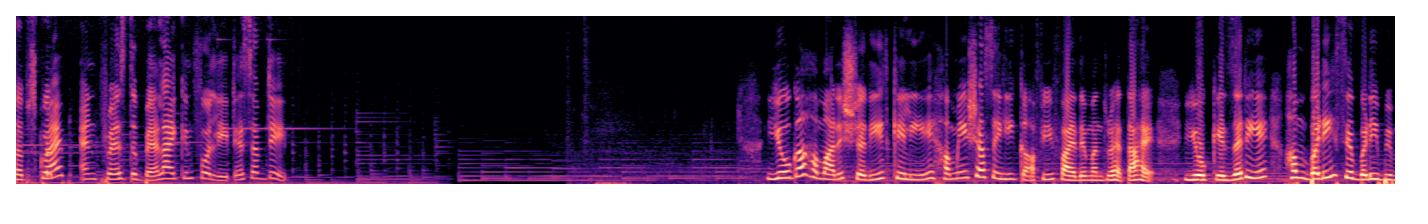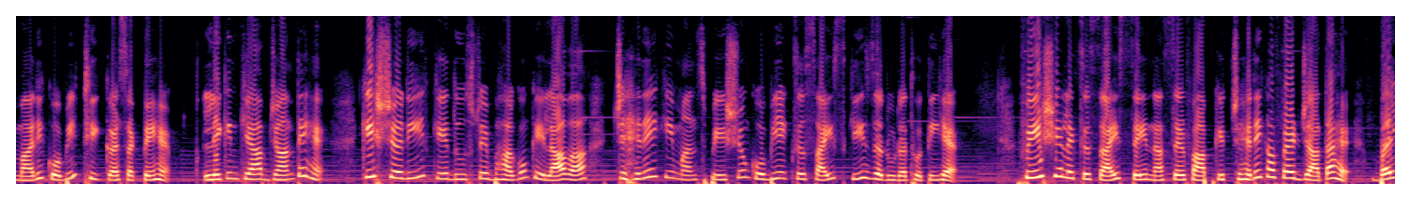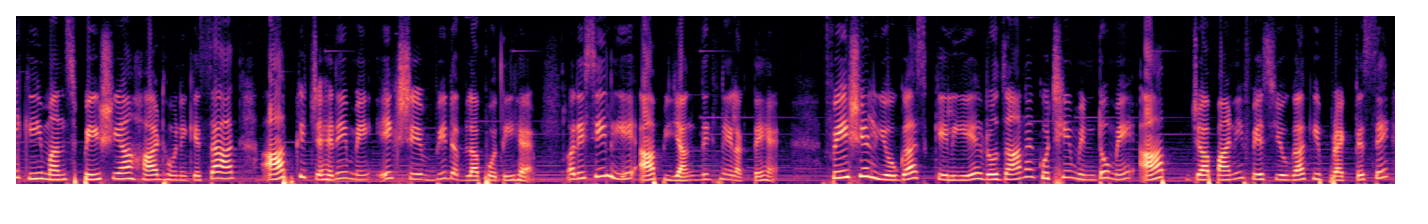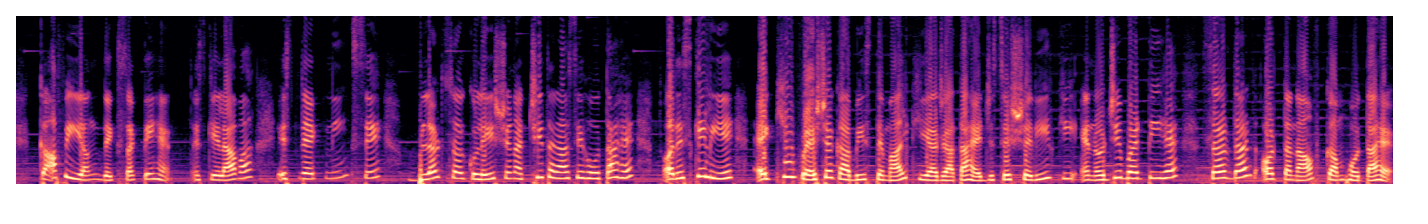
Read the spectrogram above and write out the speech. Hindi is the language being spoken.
Subscribe and press the bell icon for latest update. Yoga हमारे शरीर के लिए हमेशा से ही काफ़ी फ़ायदेमंद रहता है। योग के ज़रिए हम बड़ी से बड़ी बीमारी को भी ठीक कर सकते हैं। लेकिन क्या आप जानते हैं कि शरीर के दूसरे भागों के अलावा चेहरे की मांसपेशियों को भी एक्सरसाइज की ज़रूरत होती है? फेशियल एक्सरसाइज से न सिर्फ़ आपके चेहरे का फैट जाता है, बल्कि मांसपेशियाँ हार्ड होने के साथ आपके चेहरे में एक शेप भी डेवलप होती है। और इसीलिए आप यंग दिखने लगते हैं। फेशियल योगा के लिए रोज़ाना कुछ ही मिनटों में आप जापानी फेस योगा की प्रैक्टिस से काफ़ी यंग दिख सकते हैं। इसके अलावा इस टेक्निक से ब्लड सर्कुलेशन अच्छी तरह से होता है और इसके लिए एक्यूप्रेशर का भी इस्तेमाल किया जाता है, जिससे शरीर की एनर्जी बढ़ती है, सर दर्द और तनाव कम होता है।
